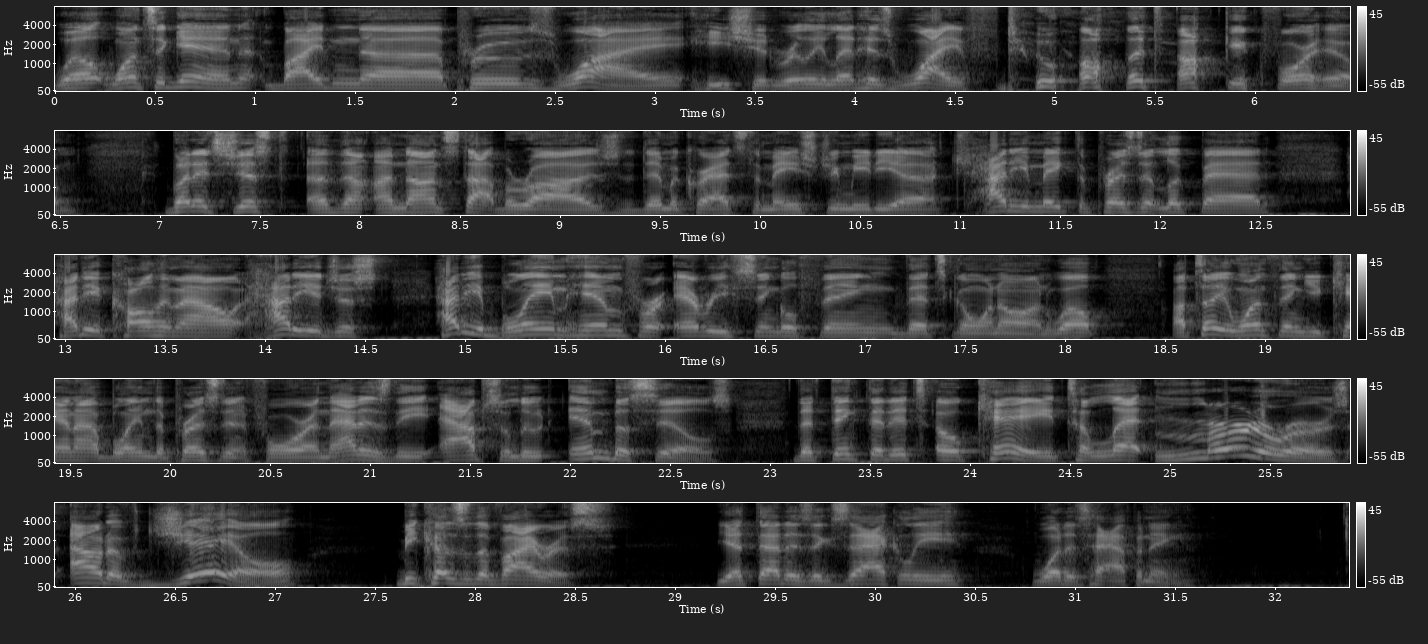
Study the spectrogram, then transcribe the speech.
Well, once again, Biden uh, proves why he should really let his wife do all the talking for him. But it's just a, a nonstop barrage. The Democrats, the mainstream media. How do you make the president look bad? How do you call him out? How do you just how do you blame him for every single thing that's going on? Well, I'll tell you one thing you cannot blame the president for, and that is the absolute imbeciles that think that it's okay to let murderers out of jail because of the virus. Yet that is exactly what is happening.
